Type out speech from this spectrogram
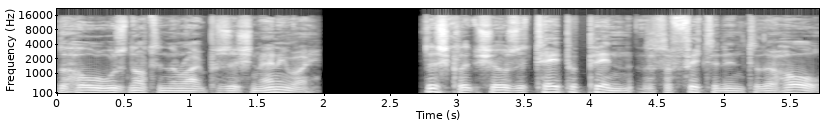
the hole was not in the right position anyway. This clip shows a taper pin that I fitted into the hole.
